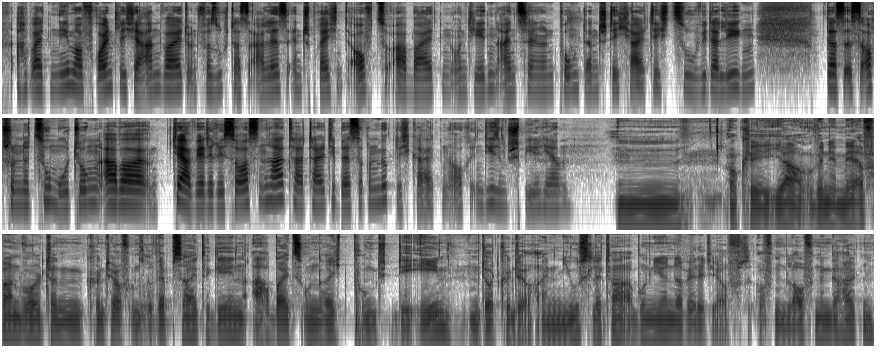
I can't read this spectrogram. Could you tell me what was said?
arbeitnehmerfreundlicher Anwalt und versucht das alles entsprechend entsprechend aufzuarbeiten und jeden einzelnen Punkt dann stichhaltig zu widerlegen. Das ist auch schon eine Zumutung, aber tja, wer die Ressourcen hat, hat halt die besseren Möglichkeiten, auch in diesem Spiel hier. Mm, okay, ja, wenn ihr mehr erfahren wollt, dann könnt ihr auf unsere Webseite gehen, arbeitsunrecht.de. Und dort könnt ihr auch einen Newsletter abonnieren, da werdet ihr auf, auf dem Laufenden gehalten.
